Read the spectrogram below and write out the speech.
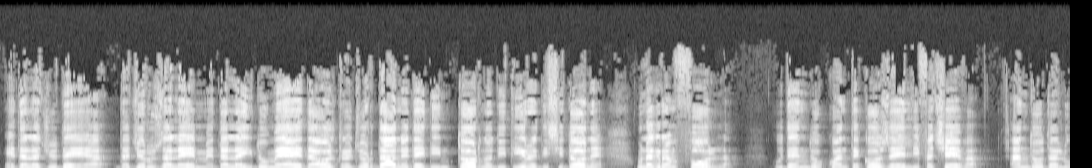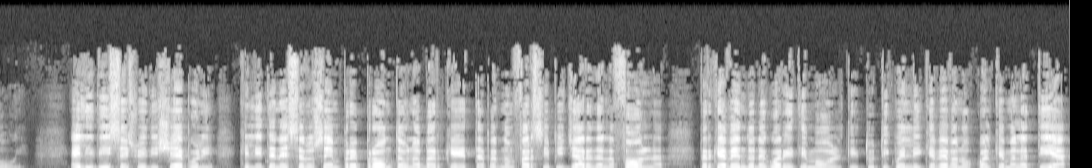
e dalla Giudea, da Gerusalemme, dalla Idumea e da oltre il Giordano e dai dintorno di Tiro e di Sidone una gran folla, udendo quante cose egli faceva, andò da lui Egli disse ai suoi discepoli che gli tenessero sempre pronta una barchetta per non farsi pigiare dalla folla, perché avendone guariti molti, tutti quelli che avevano qualche malattia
